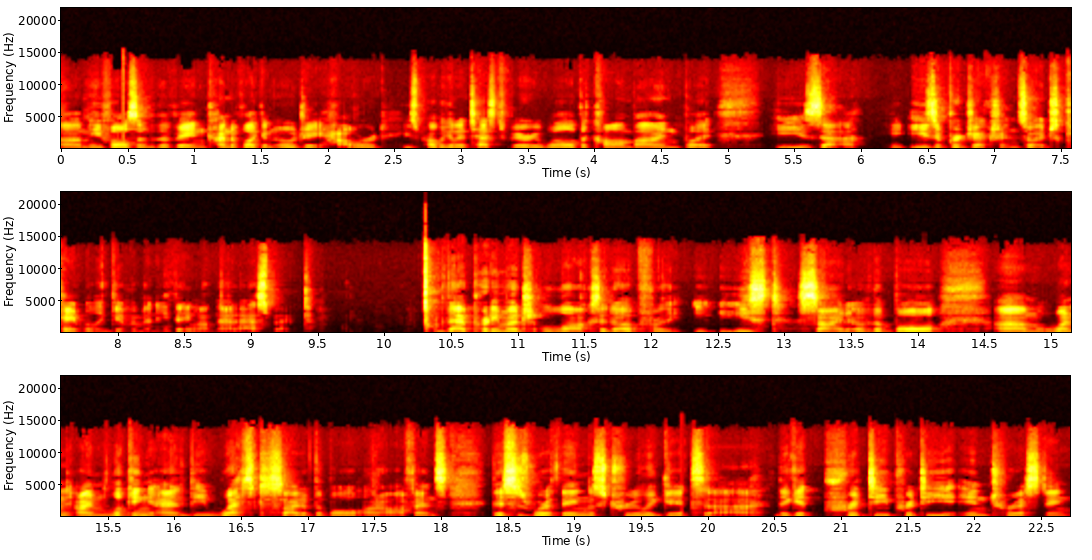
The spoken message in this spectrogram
Um, he falls into the vein kind of like an OJ Howard. He's probably going to test very well at the combine, but he's uh, he's a projection, so I just can't really give him anything on that aspect that pretty much locks it up for the east side of the ball. Um, when I'm looking at the west side of the ball on offense, this is where things truly get uh, they get pretty pretty interesting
